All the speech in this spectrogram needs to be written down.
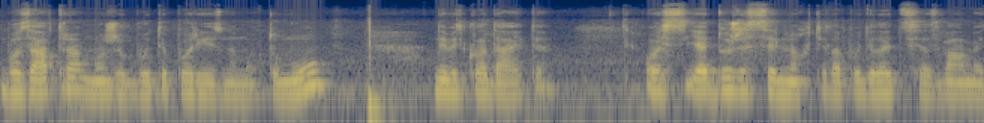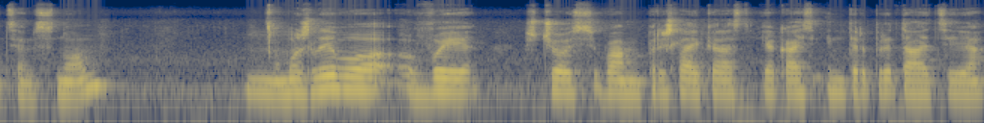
Бо завтра може бути по-різному. Тому не відкладайте. Ось я дуже сильно хотіла поділитися з вами цим сном. Можливо, ви щось вам прийшла якась, якась інтерпретація.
